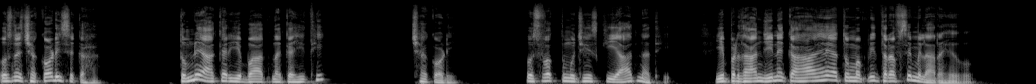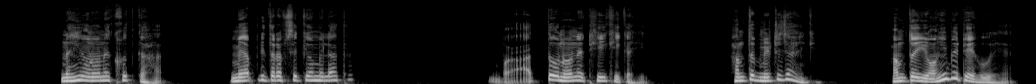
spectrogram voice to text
उसने छकौड़ी से कहा, तुमने आकर ये बात न कही थी? छकौड़ी, उस वक्त मुझे इसकी याद न थी। ये प्रधान जी ने कहा है या तुम अपनी तरफ़ से मिला रहे हो? नहीं, उन्होंने खुद कहा। मैं अपनी तरफ़ से क्यों मिला था? बात तो उन्होंने ठीक ही कही। हम तो मिट जाएँगे। हम तो यों ही बिटे हुए हैं।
